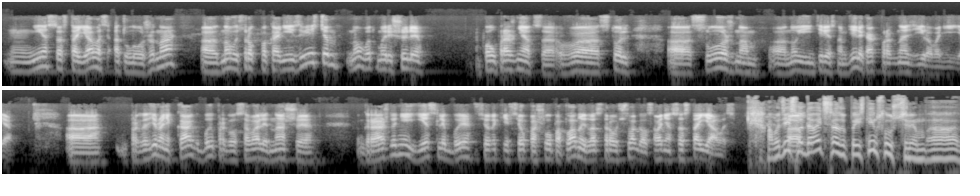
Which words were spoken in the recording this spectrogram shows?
не состоялось, отложено. А, новый срок пока неизвестен, но вот мы решили поупражняться в столь сложном, но и интересном деле, как прогнозирование. Прогнозирование, как бы проголосовали наши граждане, если бы все-таки все пошло по плану и 22 числа голосование состоялось. А вот здесь а... вот давайте сразу поясним слушателям. А,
